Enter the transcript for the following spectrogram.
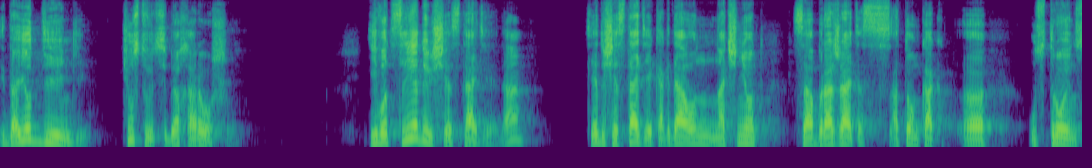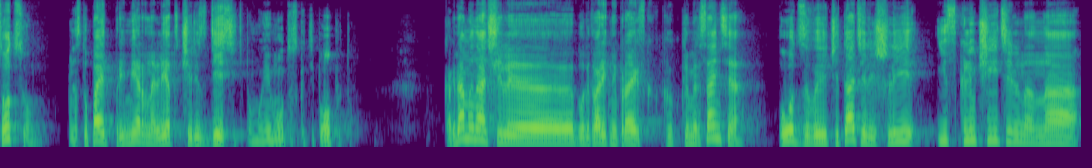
и дает деньги, чувствует себя хорошим. И вот следующая стадия, да, следующая стадия, когда он начнет соображать о, о том, как э, устроен социум, наступает примерно лет через 10, по моему, так сказать, типа, опыту. Когда мы начали благотворительный проект в «Коммерсанте», отзывы читателей шли исключительно на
